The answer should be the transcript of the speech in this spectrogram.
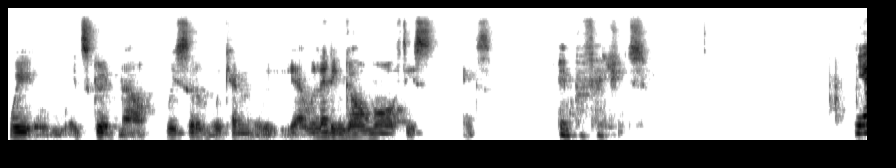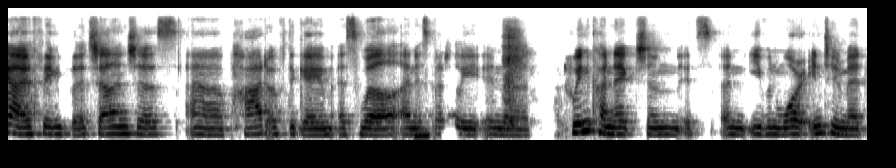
we it's good now. We sort of we can we, yeah we're letting go more of these things. Imperfections. Yeah, I think the challenges are part of the game as well, and mm-hmm. especially in the twin connection, it's an even more intimate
